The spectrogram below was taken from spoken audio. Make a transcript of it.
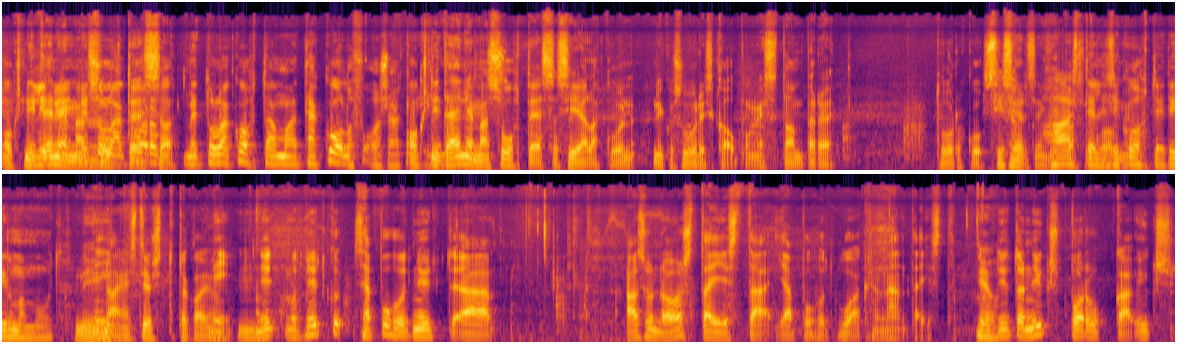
Onko niitä Eli enemmän me, me suhteessa? Tullaan, me tullaan kohtaamaan tämä golf-osake. Onko niitä enemmän suhteessa siellä kuin, niin kuin suurissa kaupungeissa, Tampere, Turku, siis Helsinki? Haasteellisia kohteita ilman muuta. Niin, niin. näin tietysti totta kai niin. Mm. Nyt, mutta nyt kun sä puhut nyt äh, asunnon ostajista ja puhut vuokranantajista. Nyt on yksi porukka, yksi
